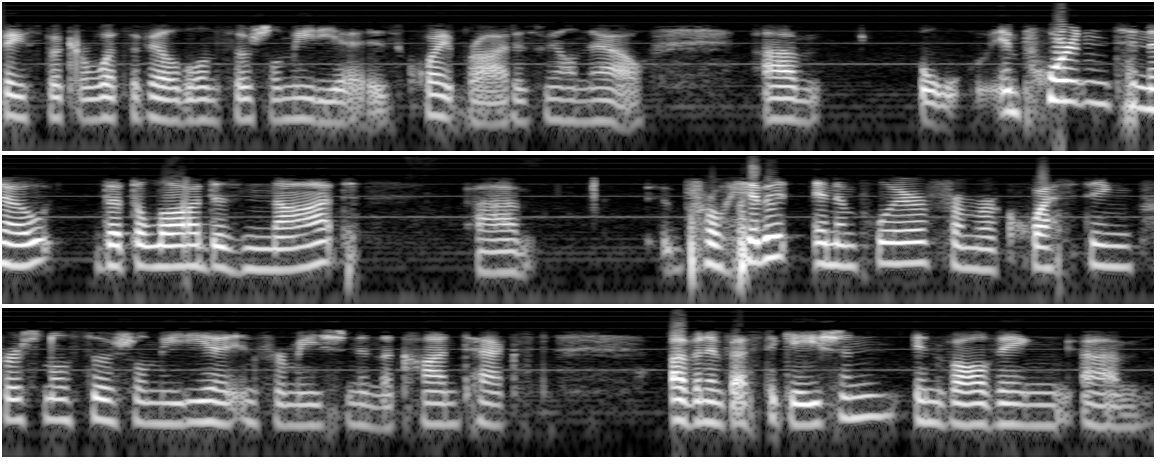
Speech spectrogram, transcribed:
Facebook or what's available in social media is quite broad, as we all know. Um, important to note that the law does not um, prohibit an employer from requesting personal social media information in the context of an investigation involving, um,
